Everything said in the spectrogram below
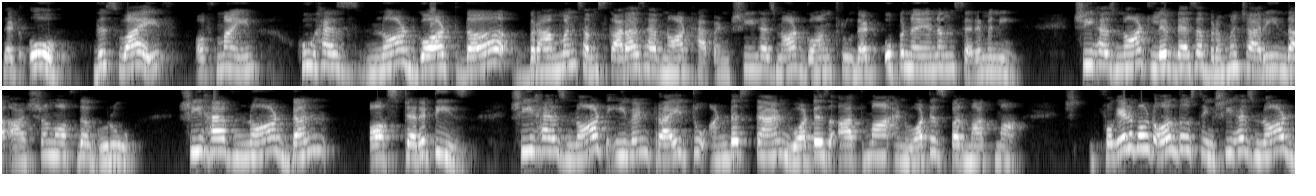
that, oh, this wife of mine who has not got the Brahman samskaras have not happened. She has not gone through that Upanayanam ceremony. She has not lived as a brahmachari in the ashram of the Guru. She have not done austerities she has not even tried to understand what is Atma and what is Paramatma. Forget about all those things. She has not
